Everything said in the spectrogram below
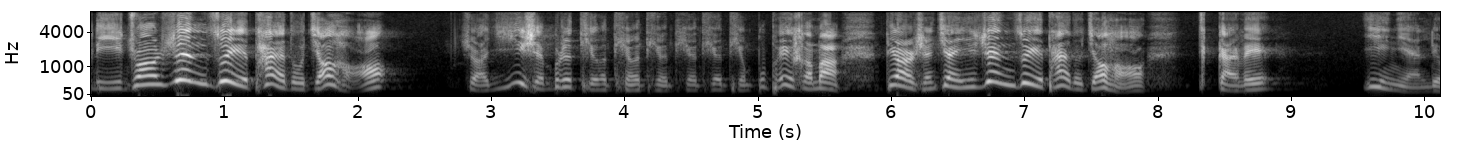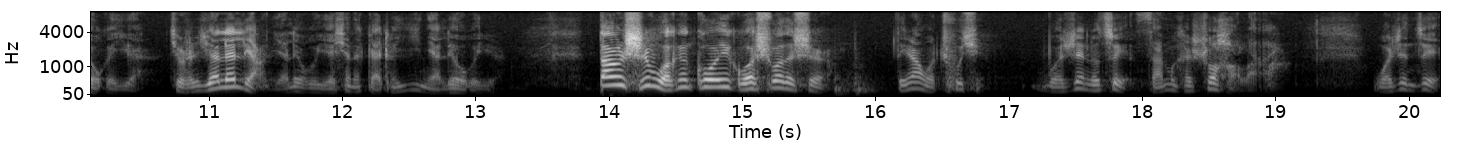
李庄认罪态度较好，是吧？一审不是挺挺挺挺挺挺不配合吗？第二审鉴于认罪态度较好，改为一年六个月，就是原来两年六个月，现在改成一年六个月。当时我跟郭维国说的是，得让我出去，我认了罪，咱们可说好了啊，我认罪，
